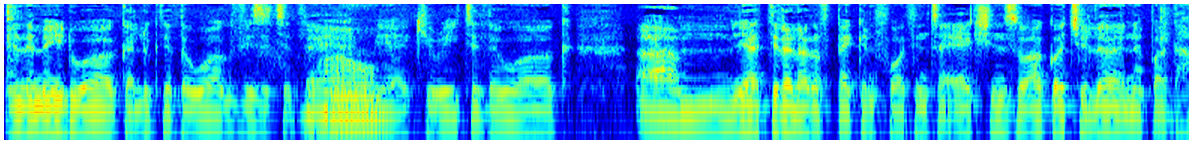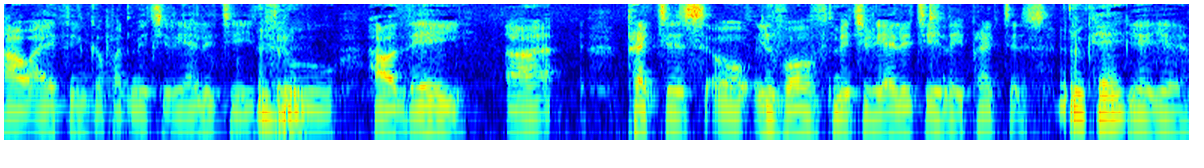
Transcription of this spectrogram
and they made work. I looked at the work, visited them, Wow. yeah, curated the work. Um, yeah, did a lot of back and forth interaction. So I got to learn about how I think about materiality Mm-hmm. through how they uh, practice or involve materiality in their practice. Okay. Yeah, yeah.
